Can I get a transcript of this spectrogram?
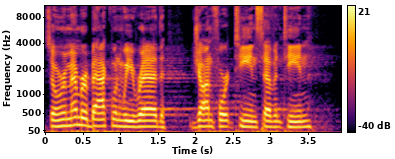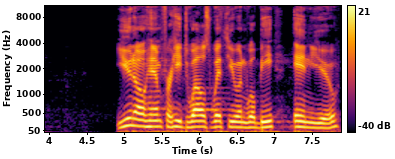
So remember back when we read John 14, 17, you know him, for he dwells with you and will be in you.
